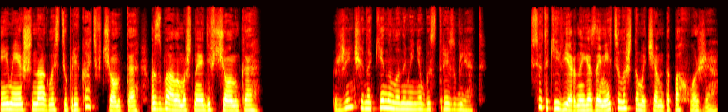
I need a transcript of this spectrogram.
имеешь наглость упрекать в чем-то, взбаломошная девчонка». Женщина кинула на меня быстрый взгляд. все таки верно, я заметила, что мы чем-то похожи.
